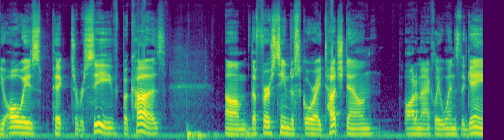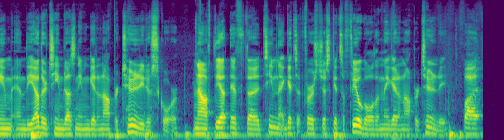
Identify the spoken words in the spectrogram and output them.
you always pick to receive because um, the first team to score a touchdown automatically wins the game, and the other team doesn't even get an opportunity to score. Now, if the if the team that gets it first just gets a field goal, then they get an opportunity. But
